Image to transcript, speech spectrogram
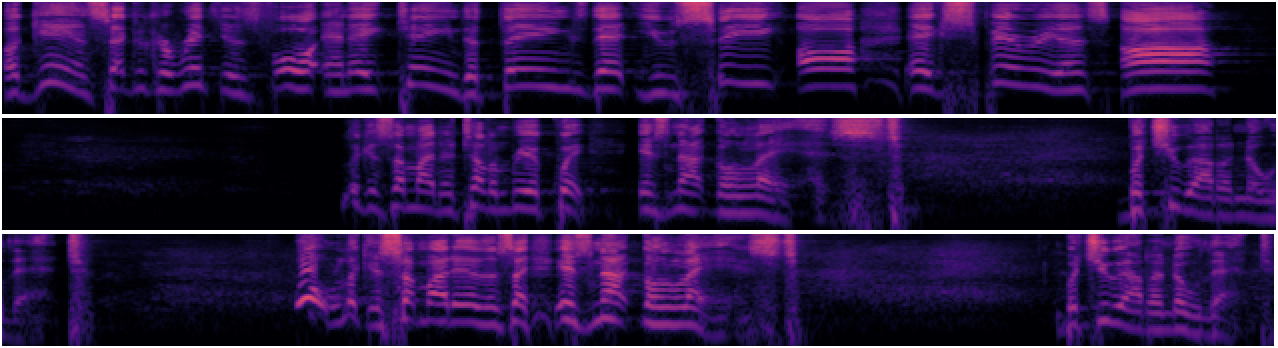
again, Second Corinthians 4 and 18. The things that you see or experience are. Look at somebody and tell them real quick, it's not going to last. But you got to know that. Whoa, look at somebody else and say, it's not going to last. But you got to know that.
